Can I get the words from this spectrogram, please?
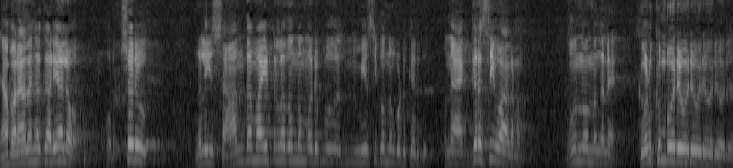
ഞാൻ പറയാതെ നിങ്ങൾക്ക് അറിയാലോ കുറച്ചൊരു നിങ്ങൾ ഈ ശാന്തമായിട്ടുള്ളതൊന്നും ഒരു മ്യൂസിക് ഒന്നും കൊടുക്കരുത്. ഒന്ന് അഗ്രസീവ് ആകണം. ഒന്നൊന്നും ഇങ്ങനെ കേൾക്കുമ്പോൾ ഒരു ഒരു ഒരു ഒരു ഒരു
